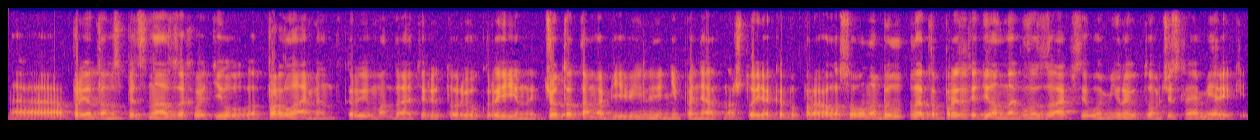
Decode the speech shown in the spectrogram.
Э, при этом спецназ захватил парламент Крыма, да, территорию Украины. Что-то там объявили, непонятно, что якобы проголосовано было. Это происходило на глазах всего мира, и в том числе Америки.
